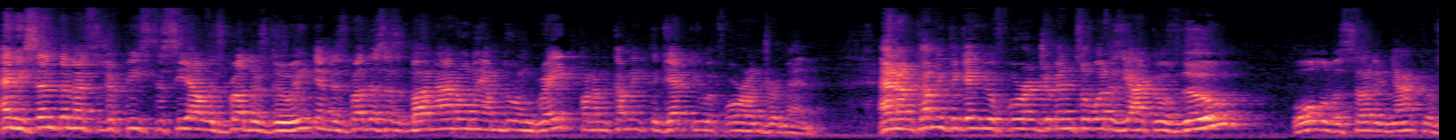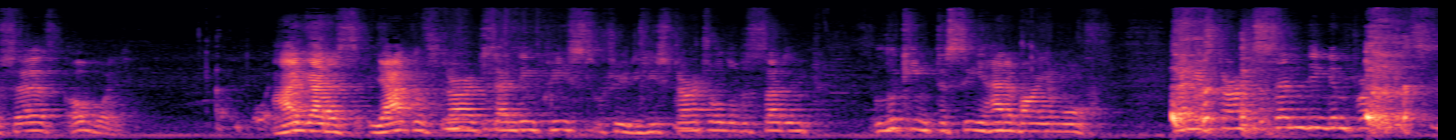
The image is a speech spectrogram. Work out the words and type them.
And he sent a message of peace to see how his brother's doing. And his brother says, "But not only I'm doing great, but I'm coming to get you with 400 men. And I'm coming to get you with 400 men. So what does Yaakov do? All of a sudden, Yaakov says, "Oh boy." I got to. Yaakov starts sending peace. He starts all of a sudden looking to see how to buy him off. And he starts sending him presents.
